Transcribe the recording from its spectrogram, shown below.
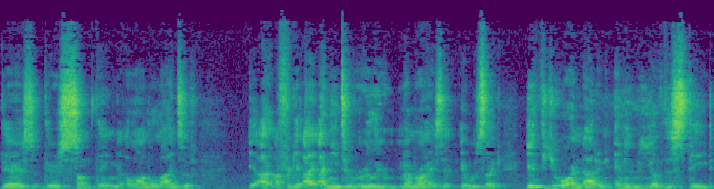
there's there's something along the lines of I, forget. I, I need to really memorize it. It was like if you are not an enemy of the state,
